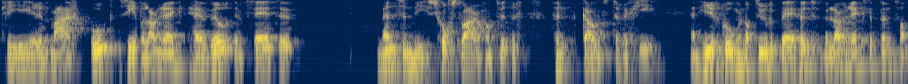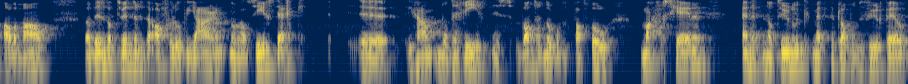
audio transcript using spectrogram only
creëren. Maar ook, zeer belangrijk, hij wil in feite mensen die geschorst waren van Twitter hun account teruggeven. En hier komen we natuurlijk bij het belangrijkste punt van allemaal. Dat is dat Twitter de afgelopen jaren nogal zeer sterk uh, gaan modereren is. Wat er nog op het platform mag verschijnen. En natuurlijk met de klap op de vuurpijl.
